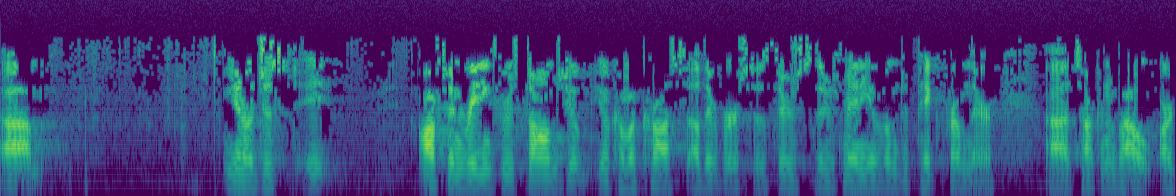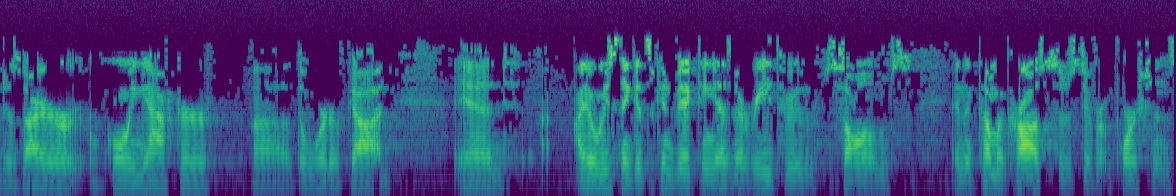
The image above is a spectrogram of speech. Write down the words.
Um, you know, just it, often reading through Psalms, you'll, you'll come across other verses. There's, there's many of them to pick from there, uh, talking about our desire, going after uh, the Word of God. And I always think it's convicting as I read through Psalms and then come across those different portions.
